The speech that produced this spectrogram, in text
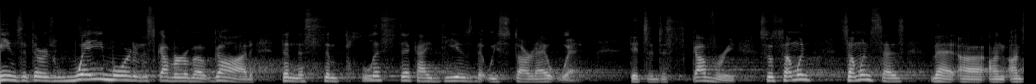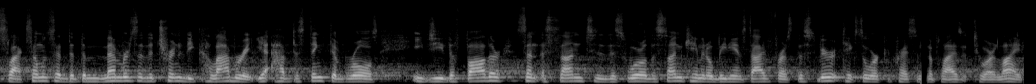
means that there is way more to discover about God than the simplistic ideas that we start out with. It's a discovery. So someone, someone says that uh, on, on Slack, someone said that the members of the Trinity collaborate yet have distinctive roles. E.g., the Father sent the Son to this world. The Son came in obedience, died for us. The Spirit takes the work of Christ and applies it to our life.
